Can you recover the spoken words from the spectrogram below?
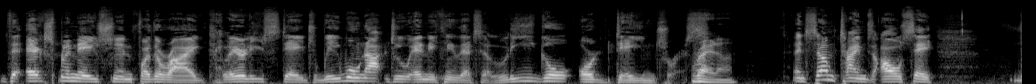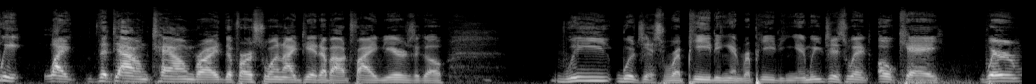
The explanation for the ride clearly states we will not do anything that's illegal or dangerous. Right on. And sometimes I'll say, we, like the downtown ride, the first one I did about five years ago, we were just repeating and repeating. And we just went, okay, we're.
